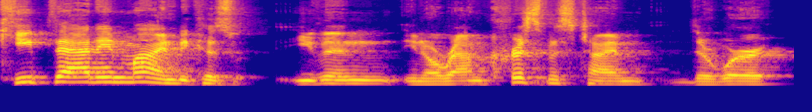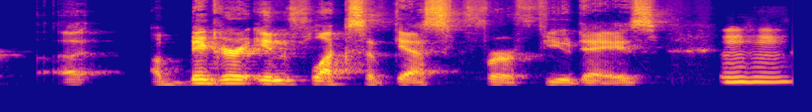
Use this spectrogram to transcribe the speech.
keep that in mind because even you know around Christmas time, there were a, a bigger influx of guests for a few days. Mhm.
